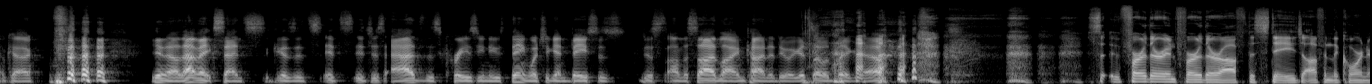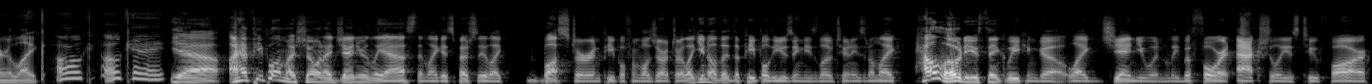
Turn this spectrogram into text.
okay. you know that makes sense because it's it's it just adds this crazy new thing which again bass is just on the sideline kind of doing its own thing now further and further off the stage, off in the corner, like, oh, okay. Yeah. I have people on my show and I genuinely ask them, like, especially like Buster and people from Vildhjarta, like, you know, the, the people using these low tunings. And I'm like, how low do you think we can go? Like, genuinely, before it actually is too far.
